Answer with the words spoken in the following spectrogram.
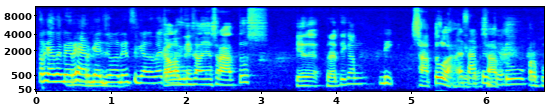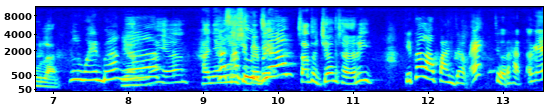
tergantung dari harga jual dan segala macam. Kalau Oke. misalnya 100 ya berarti kan di satu lah Eh, gitu. satu Satu, per bulan. lumayan banget. Ya lumayan. Hanya Nah, ngurusi satu bebek jam? satu jam sehari. Kita 8 jam. Eh, curhat. Oke.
